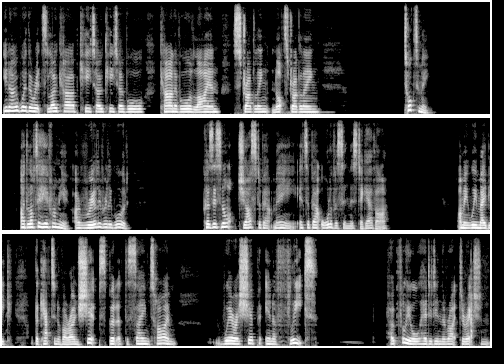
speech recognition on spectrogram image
You know, whether it's low carb, keto, ketovore, carnivore, lion, struggling, not struggling. Talk to me. I'd love to hear from you. I really, really would. Because it's not just about me, it's about all of us in this together. I mean, we may be the captain of our own ships, but at the same time, we're a ship in a fleet, hopefully all headed in the right direction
